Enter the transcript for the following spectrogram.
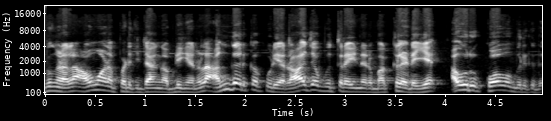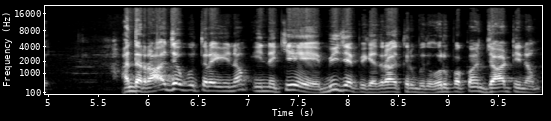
இவங்களெல்லாம் அவமானப்படுத்திட்டாங்க அப்படிங்கிறனால அங்கே இருக்கக்கூடிய ராஜபுத்திர மக்களிடையே அவரு கோபம் இருக்குது. அந்த ராஜபுத்திர இனம் இன்னைக்கு பிஜேபிக்கு எதிராக திரும்புது. ஒரு பக்கம் ஜாட்டினம்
